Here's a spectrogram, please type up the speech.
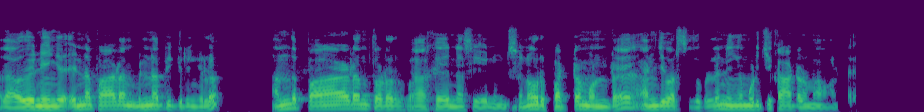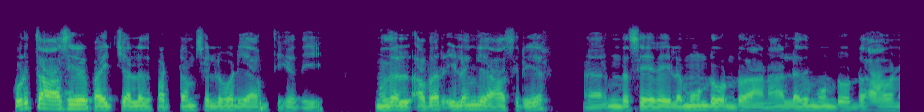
அதாவது நீங்க என்ன பாடம் விண்ணப்பிக்கிறீங்களோ அந்த பாடம் தொடர்பாக என்ன செய்யணும்னு சொன்னா ஒரு பட்டம் ஒன்றை அஞ்சு வருஷத்துக்குள்ள நீங்க முடிச்சு காட்டணும் அவங்கள்ட்ட? குறித்த ஆசிரியர் பயிற்சி அல்லது பட்டம் செல்லுபடியாகும் திகதி முதல் அவர் இலங்கை ஆசிரியர் இந்த சேவையில மூன்று ஒன்று ஆனா அல்லது மூன்று ஒன்று ஆவண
